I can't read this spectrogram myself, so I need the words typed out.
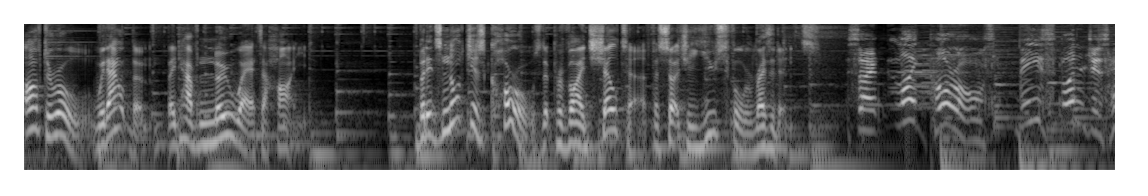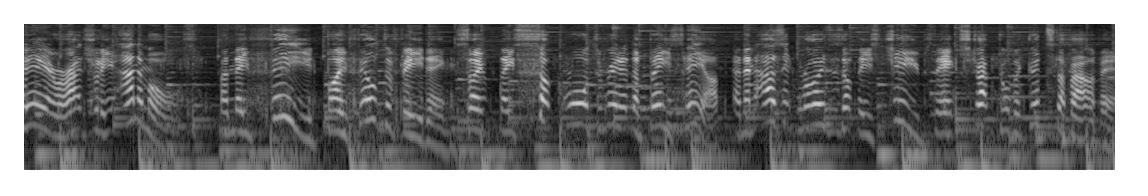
After all, without them, they'd have nowhere to hide. But it's not just corals that provide shelter for such a useful residence. So, like corals, these sponges here are actually animals. And they feed by filter feeding. So they suck water in at the base here, and then as it rises up these tubes, they extract all the good stuff out of it.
